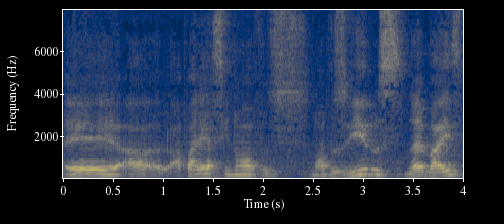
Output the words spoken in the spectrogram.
é, a, aparecem novos, novos vírus, né, mas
